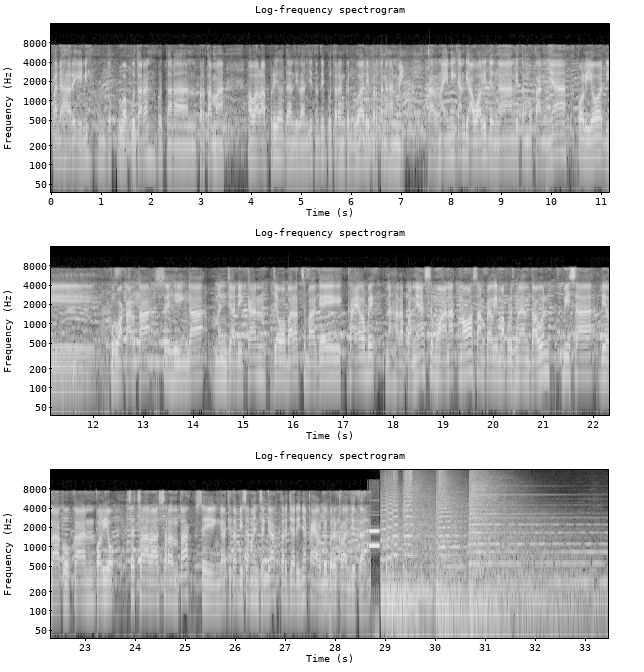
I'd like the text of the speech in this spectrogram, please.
pada hari ini untuk dua putaran, putaran pertama awal April dan dilanjut nanti putaran kedua di pertengahan Mei. Karena ini kan diawali dengan ditemukannya polio di Purwakarta sehingga menjadikan Jawa Barat sebagai KLB. Nah, harapannya semua anak 0 sampai 59 tahun bisa dilakukan polio secara serentak sehingga kita bisa mencegah terjadinya KLB berkelanjutan.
